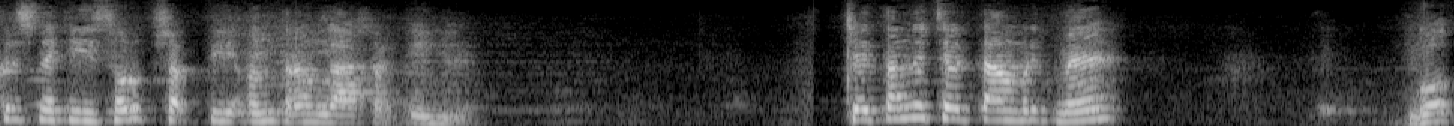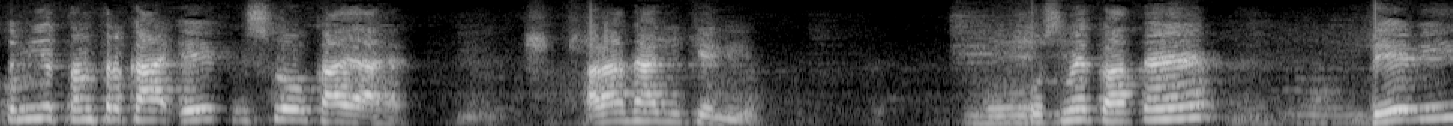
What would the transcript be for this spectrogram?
कृष्ण की स्वरूप शक्ति, अंतरंगा शक्ति है। चैतन्य चरितमृत में गौतमीय तंत्र का एक श्लोक आया है राधा जी के लिए। उसमें कहते हैं, देवी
